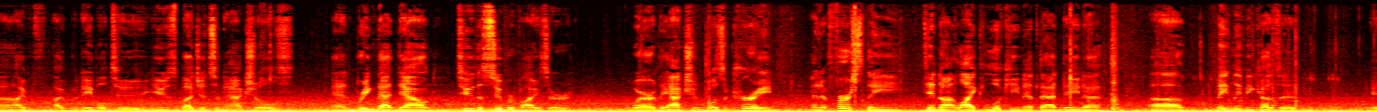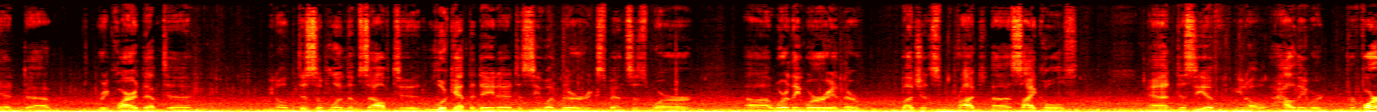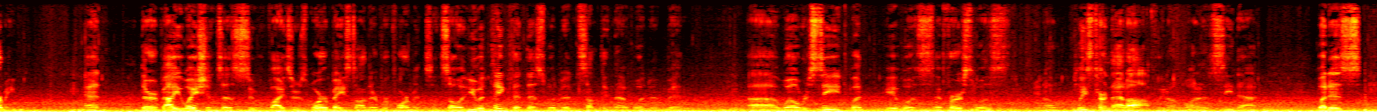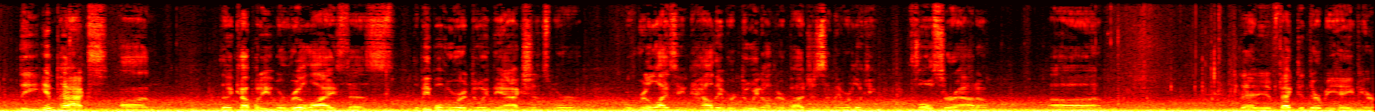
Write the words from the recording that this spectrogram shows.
uh, I've I've been able to use budgets and actuals and bring that down to the supervisor where the action was occurring. And at first, they did not like looking at that data, uh, mainly because it it uh, required them to, you know, discipline themselves to look at the data to see what their expenses were, uh, where they were in their budgets, uh, cycles, and to see if you know how they were performing. And their evaluations as supervisors were based on their performance. And so you would think that this would have been something that would have been uh, well received, but it was at first was, you know, please turn that off. We don't want to see that. But as the impacts on the company were realized as the people who were doing the actions were were realizing how they were doing on their budgets and they were looking closer at them, uh, that it affected their behavior.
